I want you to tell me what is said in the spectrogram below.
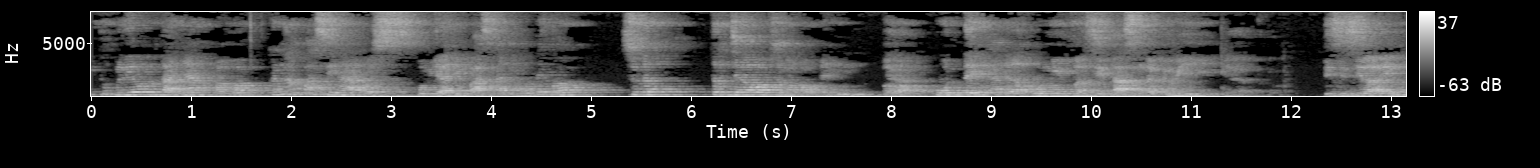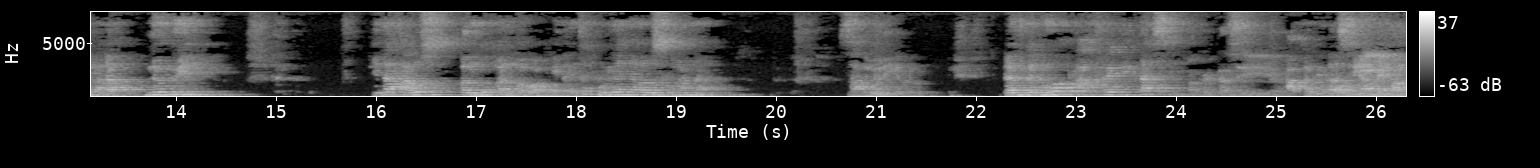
itu beliau bertanya bahwa kenapa sih harus kuliah di paskanya UT bahwa sudah terjawab sama Pak Udan ini bahwa UT adalah universitas negeri Ya. di sisi lain ada negeri. Kita harus tentukan bahwa kita itu kuliahnya harus ke mana. Satu. Dan kedua akreditasi. Akreditasi ya. Akreditasinya memang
